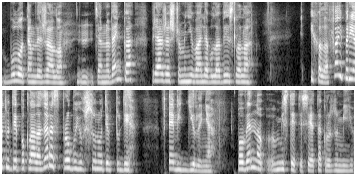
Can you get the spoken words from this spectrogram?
Було там лежало ця новенька пряжа, що мені Валя була вислала. І халафайбер я туди поклала. Зараз спробую всунути туди, в те відділення. Повинно вміститися, я так розумію.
